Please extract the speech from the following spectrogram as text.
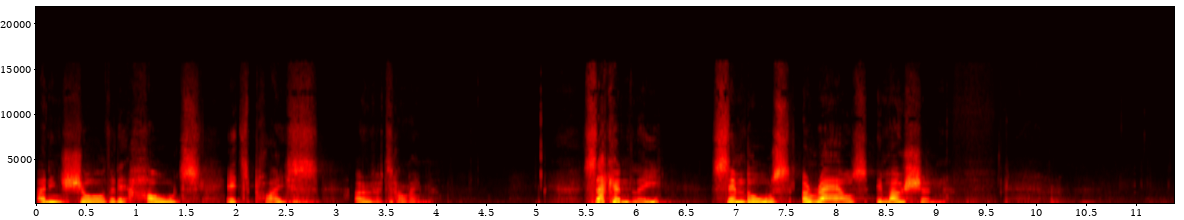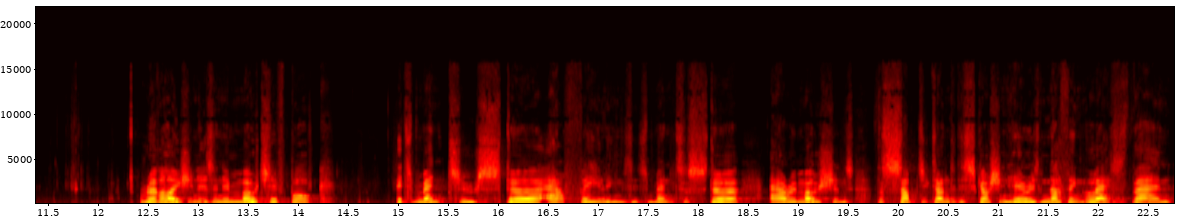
and ensure that it holds its place over time. Secondly, symbols arouse emotion. Revelation is an emotive book. It's meant to stir our feelings, it's meant to stir our emotions. The subject under discussion here is nothing less than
